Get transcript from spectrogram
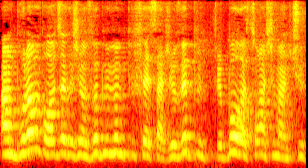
en brûlant, on va dire que je ne veux plus même plus faire ça. Je ne veux plus. Je vais au restaurant chez Manchu.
